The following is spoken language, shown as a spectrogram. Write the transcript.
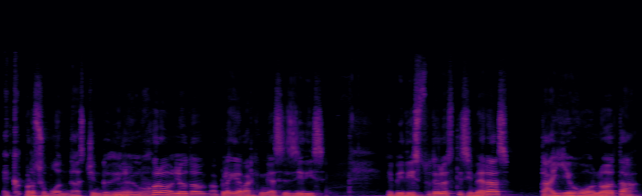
εκπροσωπώντας και το ιδεολογικό χώρο, λέω το απλά για να υπάρχει μια συζήτηση. Επειδή στο τέλος της ημέρας τα γεγονότα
